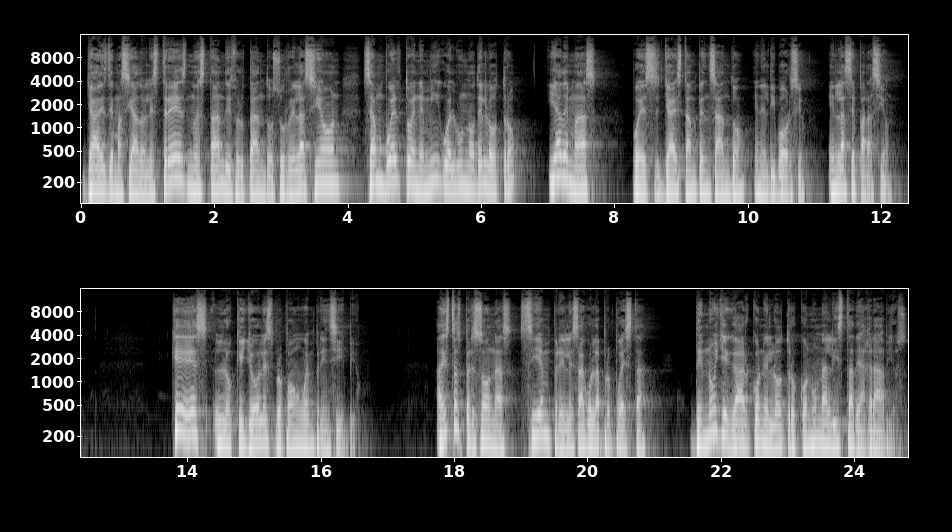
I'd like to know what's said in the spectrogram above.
Ya es demasiado el estrés, no están disfrutando su relación, se han vuelto enemigo el uno del otro y además pues ya están pensando en el divorcio, en la separación. ¿Qué es lo que yo les propongo en principio? A estas personas siempre les hago la propuesta de no llegar con el otro con una lista de agravios,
